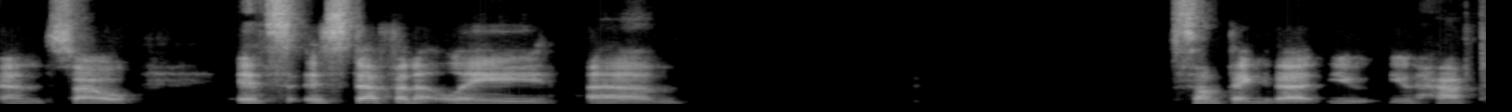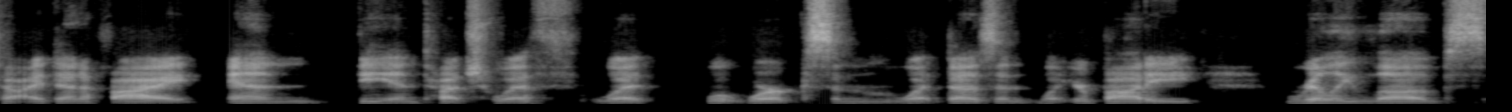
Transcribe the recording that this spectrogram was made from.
And so it's it's definitely um something that you you have to identify and be in touch with what what works and what doesn't what your body really loves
